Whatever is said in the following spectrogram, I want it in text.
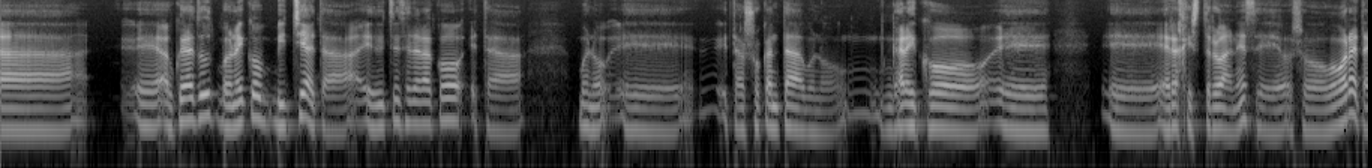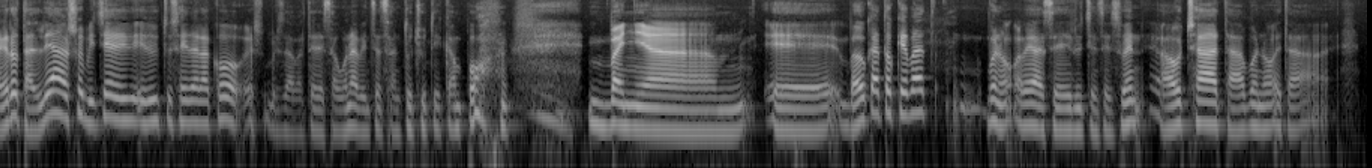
e, aukeratu dut, bueno, nahiko bitxia eta eduitzen zetarako, eta bueno, e, eta oso kanta, bueno, garaiko e, e, erregistroan, ez, e, oso gogorra, eta gero taldea oso bitxea iruditu zaidalako, ez, ez da bat ere ezaguna, bintzen santutxutik kanpo, baina e, badokatoke bat, bueno, abea, ze iruditzen zaizuen, ahotsa eta, bueno, eta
